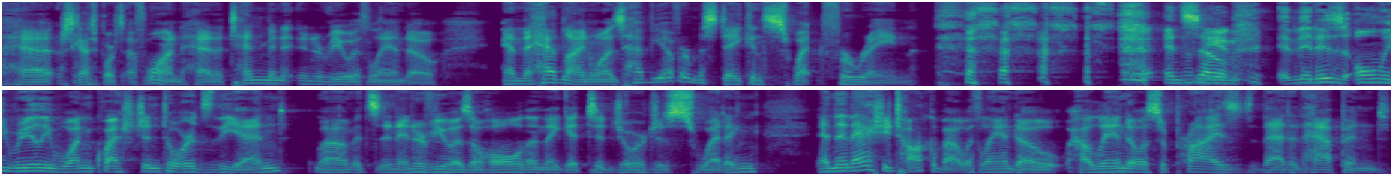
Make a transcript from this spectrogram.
had Sky Sports F1 had a 10 minute interview with Lando, and the headline was, "Have you ever mistaken sweat for rain?" and so it is only really one question towards the end. Um, it's an interview as a whole, and then they get to George's sweating, and then they actually talk about with Lando how Lando was surprised that it happened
